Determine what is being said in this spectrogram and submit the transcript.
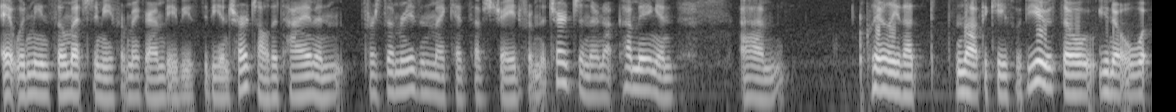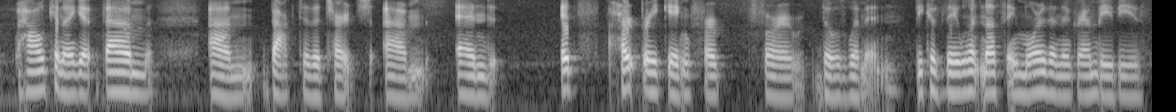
it would mean so much to me for my grandbabies to be in church all the time. And for some reason, my kids have strayed from the church and they're not coming. And um, clearly that's not the case with you. So, you know, wh- how can I get them um, back to the church? Um, and it's heartbreaking for for those women because they want nothing more than their grandbabies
